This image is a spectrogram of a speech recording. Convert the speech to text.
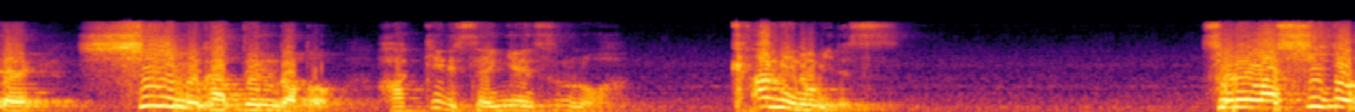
て死に向かっているんだとはっきり宣言するのは神のみです。それは死と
